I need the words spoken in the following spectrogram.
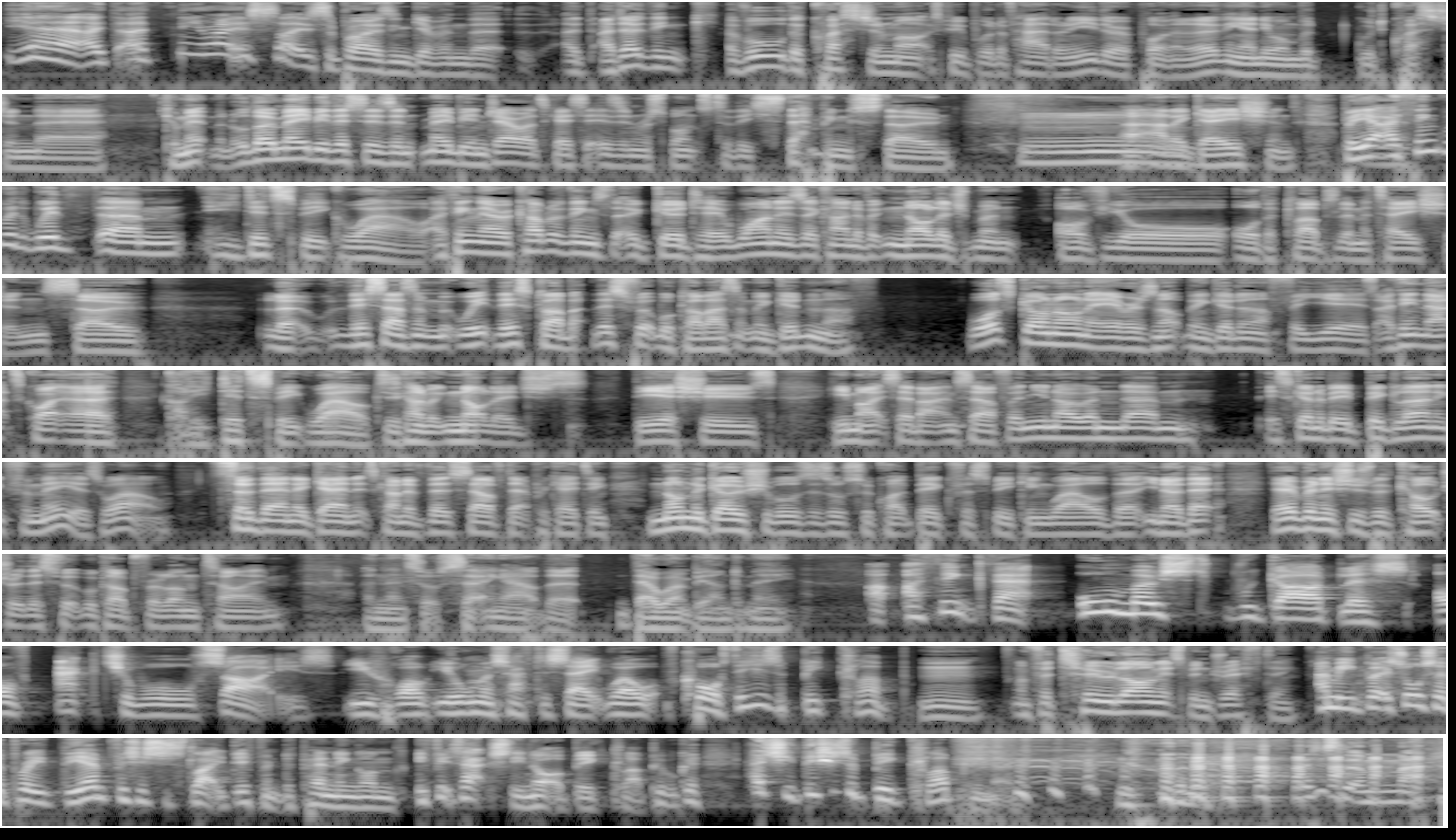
Yeah, I, I think you're right. It's slightly surprising given that I, I don't think of all the question marks people would have had on either appointment, I don't think anyone would, would question their commitment. Although maybe this isn't, maybe in Gerrard's case, it is in response to the stepping stone uh, allegations. But yeah, I think with with um, he did speak well. I think there are a couple of things that are good here. One is a kind of acknowledgement of your or the club's limitations. So look, this hasn't we, this club, this football club hasn't been good enough. What's gone on here has not been good enough for years. I think that's quite a God. He did speak well because he kind of acknowledged the issues he might say about himself, and you know, and um, it's going to be a big learning for me as well. So then again, it's kind of the self-deprecating. Non-negotiables is also quite big for speaking well. That you know, there there have been issues with culture at this football club for a long time, and then sort of setting out that there won't be under me. I, I think that almost regardless of actual size, you you almost have to say, well, of course, this is a big club. Mm. And for too long, it's been drifting. I mean, but it's also probably the emphasis is slightly different depending on if it's actually not a big club. People go, actually, this is a big club, you know. this is a man.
